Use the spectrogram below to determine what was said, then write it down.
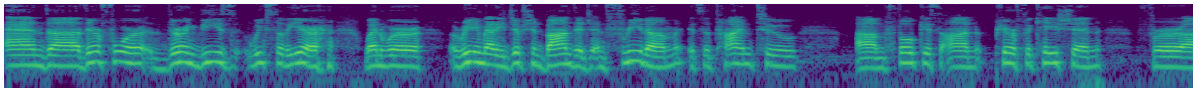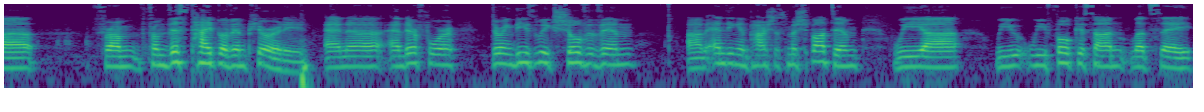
and uh, therefore during these weeks of the year, when we're reading about Egyptian bondage and freedom, it's a time to um, focus on purification for uh, from from this type of impurity, and uh, and therefore during these weeks, Shovavim, um, ending in Parshas Mishpatim, we uh, we we focus on let's say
